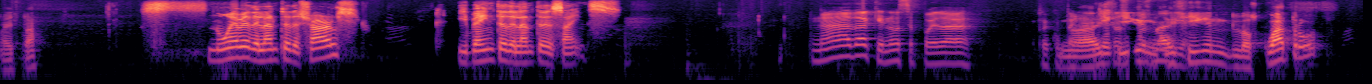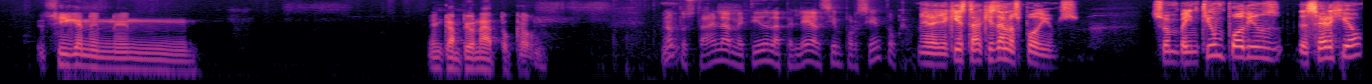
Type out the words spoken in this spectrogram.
ahí está. 9 delante de Charles y 20 delante de Sainz. Nada que no se pueda recuperar. No, ahí siguen, ahí siguen los cuatro, siguen en, en, en campeonato, cabrón. No, pues está en la, metido en la pelea al 100%, cabrón. Mira, y aquí está, aquí están los podiums. Son 21 podiums de Sergio,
